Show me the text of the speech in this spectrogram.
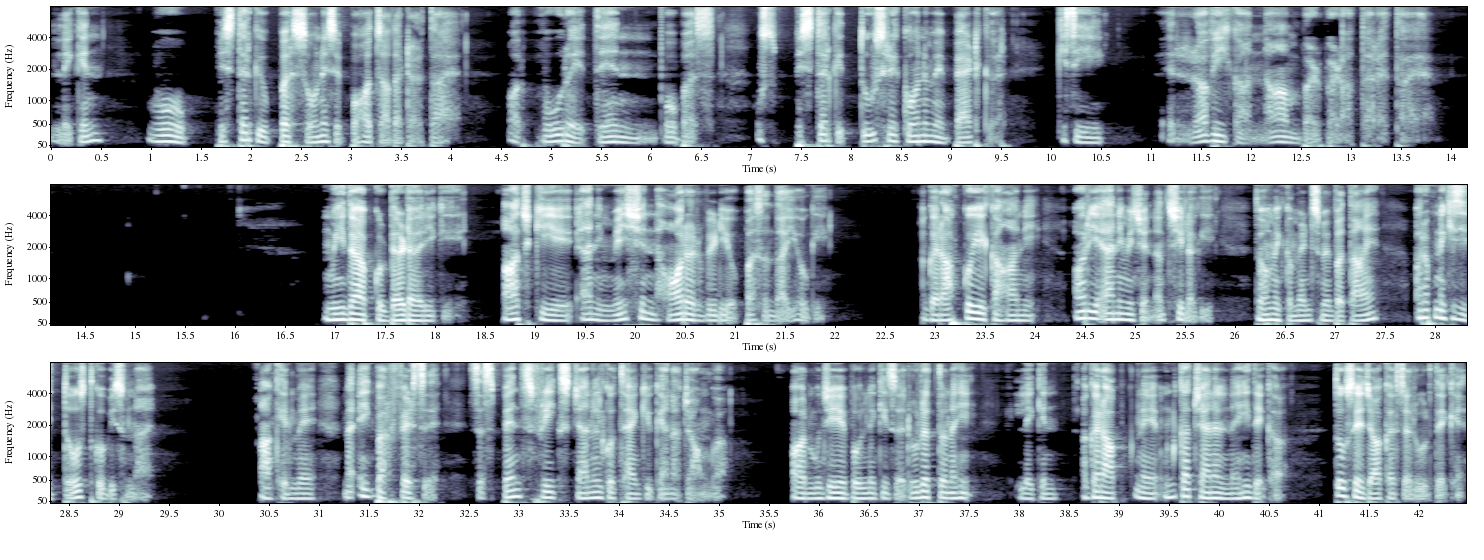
लेकिन वो बिस्तर के ऊपर सोने से बहुत ज़्यादा डरता है और पूरे दिन वो बस उस बिस्तर के दूसरे कोने में बैठकर किसी रवि का नाम बड़बड़ाता रहता है। उम्मीद है आपको डर डायरी की आज की ये एनिमेशन हॉरर वीडियो पसंद आई होगी। अगर आपको ये कहानी और ये एनिमेशन अच्छी लगी तो हमें कमेंट्स में बताएँ और अपने किसी दोस्त को भी सुनाएँ। आखिर में मैं एक बार फिर से सस्पेंस फ्रीक्स चैनल को थैंक यू कहना चाहूँगा। और मुझे ये बोलने की ज़रूरत तो नहीं, लेकिन अगर आपने उनका चैनल नहीं देखा तो उसे जाकर ज़रूर देखें।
